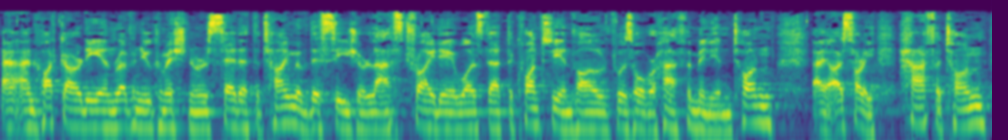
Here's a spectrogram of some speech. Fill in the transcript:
Uh, and what Gardaí and Revenue Commissioners said at the time of this seizure last Friday was that the quantity involved was over half a million ton, uh, sorry, half a ton,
